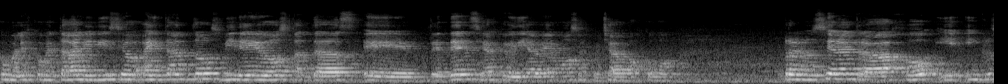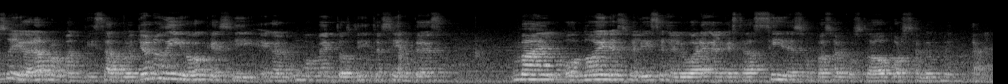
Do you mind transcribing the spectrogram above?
como les comentaba al inicio, hay tantos videos, tantas eh, tendencias que hoy día vemos, escuchamos como renunciar al trabajo e incluso llegar a romantizarlo. Yo no digo que si en algún momento te sientes mal o no eres feliz en el lugar en el que estás, sí des un paso al costado por salud mental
